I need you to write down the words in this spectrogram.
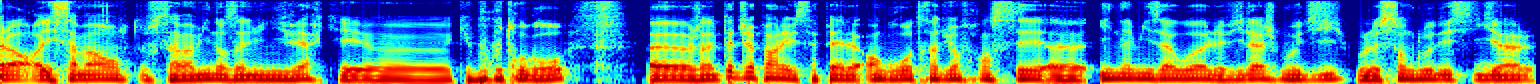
Alors, ça m'a mis dans un univers qui est, euh, beaucoup trop gros. Euh, J'en ai peut-être déjà parlé, mais ça s'appelle, en gros, traduit en français, euh, Inamizawa, le village maudit, ou le sanglot des cigales,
